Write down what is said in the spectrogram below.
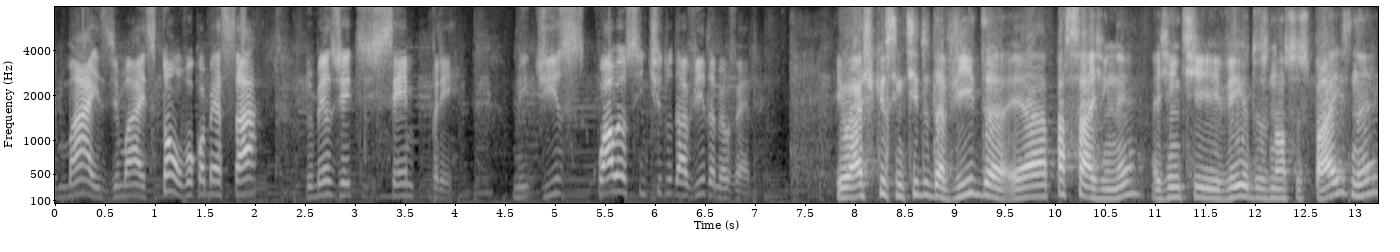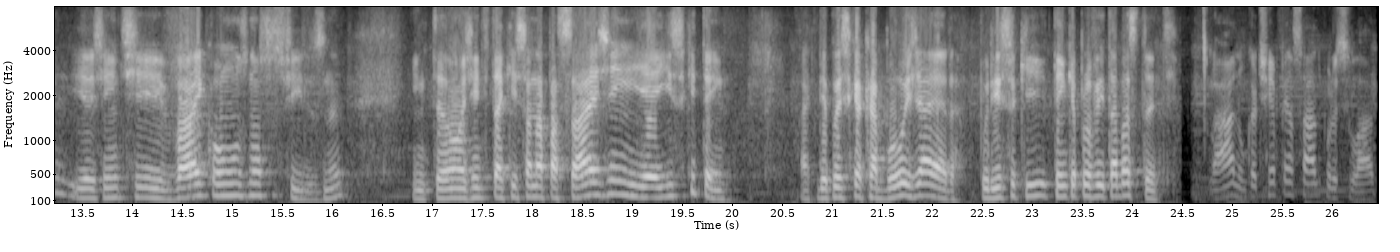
Demais, demais. Tom, vou começar do mesmo jeito de sempre. Me diz qual é o sentido da vida, meu velho. Eu acho que o sentido da vida é a passagem, né? A gente veio dos nossos pais, né? E a gente vai com os nossos filhos, né? Então a gente está aqui só na passagem e é isso que tem. Depois que acabou, já era. Por isso que tem que aproveitar bastante. Ah, nunca tinha pensado por esse lado.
